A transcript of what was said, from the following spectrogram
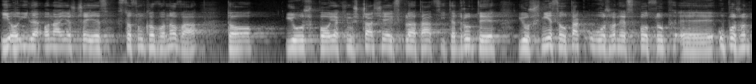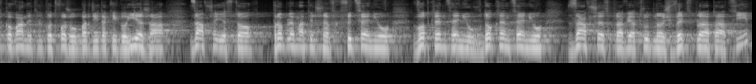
i o ile ona jeszcze jest stosunkowo nowa, to już po jakimś czasie eksploatacji te druty już nie są tak ułożone w sposób e, uporządkowany, tylko tworzą bardziej takiego jeża. Zawsze jest to problematyczne w chwyceniu, w odkręceniu, w dokręceniu. Zawsze sprawia trudność w eksploatacji.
